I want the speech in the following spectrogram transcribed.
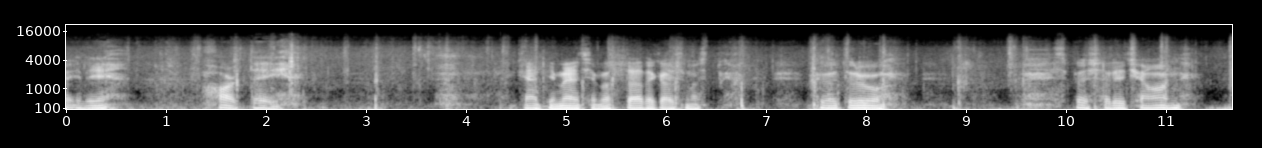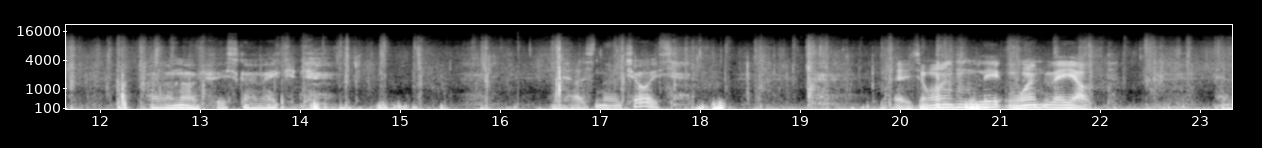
really hard day. I can't imagine what the other guys must go through. Especially John. I don't know if he's gonna make it. He has no choice. There's only one way out, and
